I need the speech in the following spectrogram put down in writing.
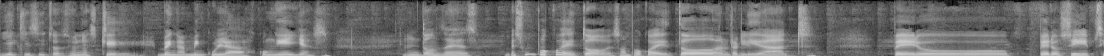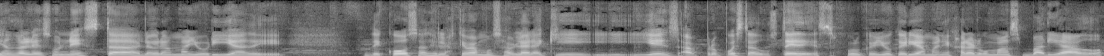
y aquí situaciones que vengan vinculadas con ellas. Entonces, es un poco de todo, es un poco de todo en realidad, pero, pero sí, siéndoles honesta, la gran mayoría de, de cosas de las que vamos a hablar aquí y, es a propuesta de ustedes, porque yo quería manejar algo más variado,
